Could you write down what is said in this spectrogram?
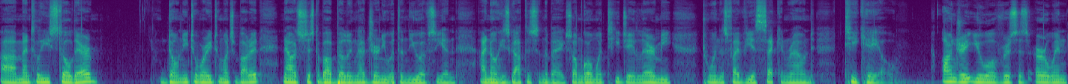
Uh, mentally, he's still there don't need to worry too much about it. Now it's just about building that journey within the UFC, and I know he's got this in the bag. So I'm going with TJ Laramie to win this fight via second round TKO. Andre Ewell versus Irwin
